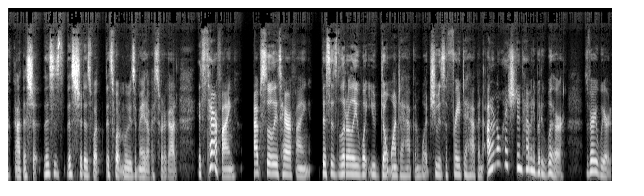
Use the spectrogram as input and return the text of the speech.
Oh God, this shit, this is, this shit is what, it's what movies are made of. I swear to God. It's terrifying. Absolutely terrifying. This is literally what you don't want to happen, what she was afraid to happen. I don't know why she didn't have anybody with her. It's very weird.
